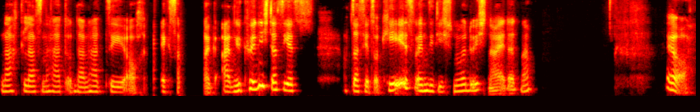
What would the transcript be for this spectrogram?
nachgelassen hat und dann hat sie auch extra angekündigt, dass sie jetzt, ob das jetzt okay ist, wenn sie die Schnur durchschneidet. Ne? Ja.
